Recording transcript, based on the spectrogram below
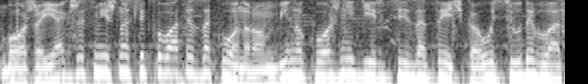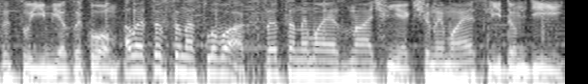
Боже, як же смішно слідкувати за Конором. Він у кожній дірці затичка, усюди влазить своїм язиком. Але це все на словах, все це не має значення, якщо немає слідом дій.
